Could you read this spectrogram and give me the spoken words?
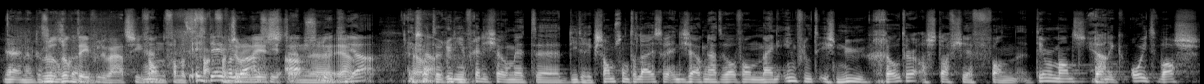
Ja, en ook dat, is ook, devaluatie van, van het vak van journalist. Absoluut, en, uh, ja. Ik zat de Rudy en Freddy show met uh, Diederik Samson te luisteren. En die zei ook net wel van... mijn invloed is nu groter als stafchef van Timmermans... dan ik ooit was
